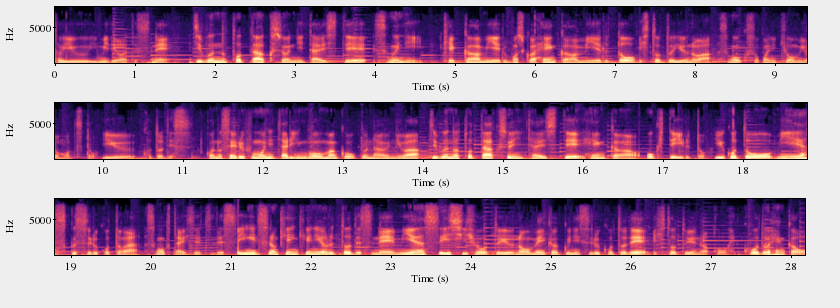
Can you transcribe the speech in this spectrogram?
という意味ではですね自分の取ったアクションに対してすぐに結果が見えるもしくは変化が見えると人というのはすごくそこに興味を持つということです。このセルフモニタリングをうまく行うには自分の取ったアクションに対して変化が起きているということを見えやすくすることがすごく大切です。イギリスの研究によるとですね見えやすい指標というのを明確にすることで人というのはこう行動変化を起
